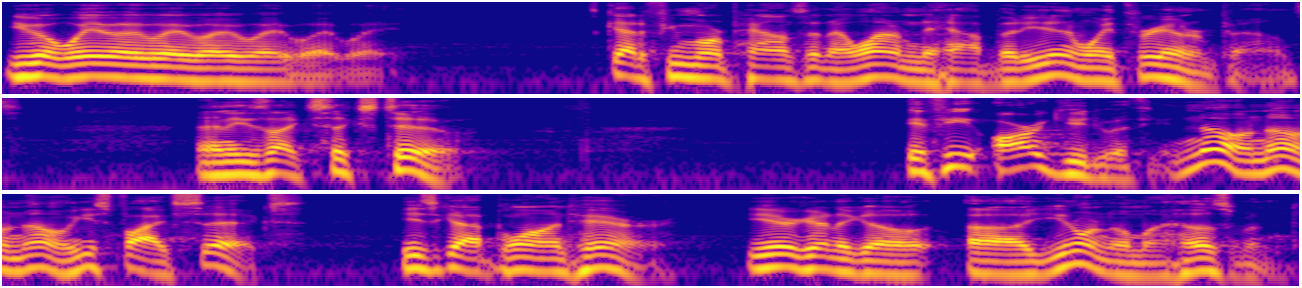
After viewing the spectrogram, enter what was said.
you go, wait, wait, wait, wait, wait, wait, wait. He's got a few more pounds than I want him to have, but he didn't weigh 300 pounds. And he's like 6'2. If he argued with you, no, no, no, he's 5'6. He's got blonde hair. You're going to go, uh, you don't know my husband.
